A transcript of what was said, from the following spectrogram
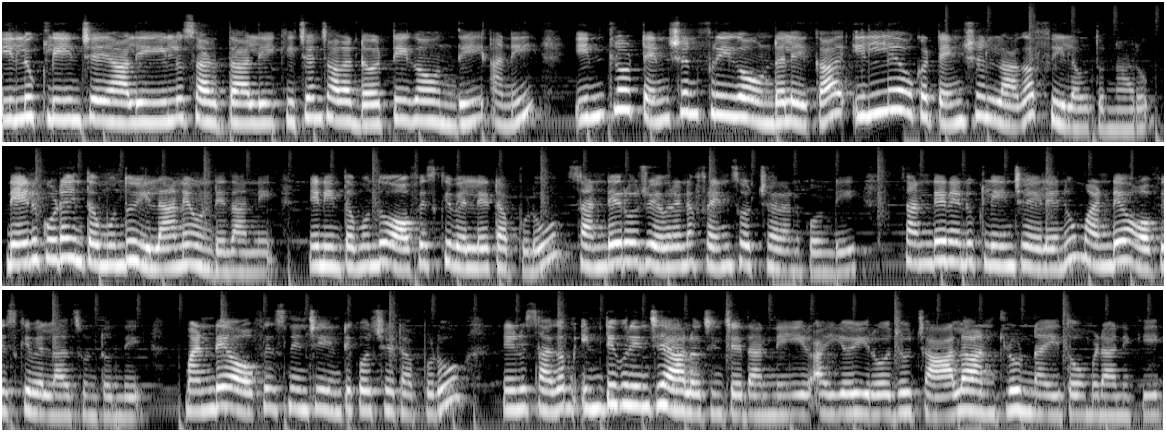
ఇల్లు క్లీన్ చేయాలి ఇల్లు సర్దాలి కిచెన్ చాలా డర్టీగా ఉంది అని ఇంట్లో టెన్షన్ ఫ్రీగా ఉండలేక ఇల్లే ఒక టెన్షన్ లాగా ఫీల్ అవుతున్నారు. నేను కూడా ఇంతకుముందు ఇలానే ఉండేదాన్ని. నేను ఇంతకుముందు ఆఫీస్కి వెళ్ళేటప్పుడు సండే రోజు ఎవరైనా ఫ్రెండ్స్ వచ్చారనుకోండి సండే నేను క్లీన్ చేయలేను మండే ఆఫీస్కి వెళ్ళాల్సి ఉంటుంది. మండే ఆఫీస్ నుంచి ఇంటికి వచ్చేటప్పుడు నేను సగం ఇంటి గురించే ఆలోచించేదాన్ని. అయ్యో ఈరోజు చాలా అంట్లు ఉన్నాయి తోమడానికి.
